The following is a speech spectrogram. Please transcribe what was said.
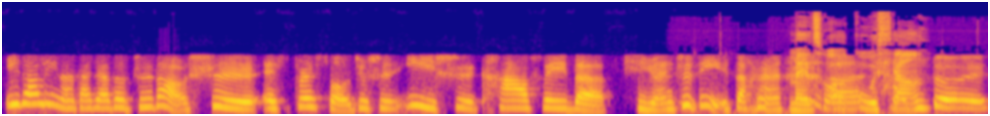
意大利呢，大家都知道是 espresso，就是意式咖啡的起源之地。当然，没错，故乡。对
